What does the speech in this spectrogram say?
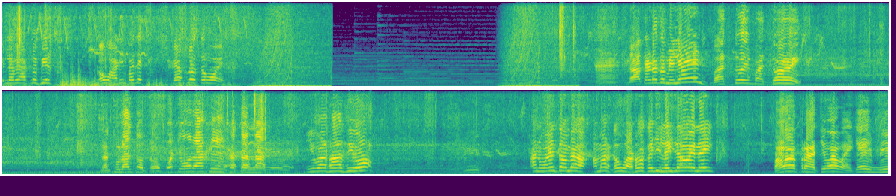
એટલે હવે આટલો ફેર ઘઉં વાઢી પછી ફેસલો જ કરવો હે દાંતેડો તો મિલે ને? બધુંય બધુંય. નથુલાલ તો ઢોપો ચો રાખી ખતરનાક. ઈ વાત સાચી હો. અને હોય ને તો અમે અમાર ઘઉં વાઢવા કજી લઈ જાવ નહીં. ભાળા પ્રાચવા વાઢ્યા મે.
